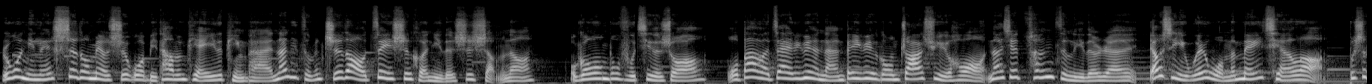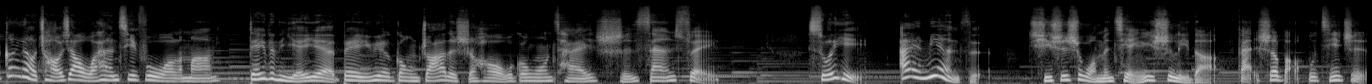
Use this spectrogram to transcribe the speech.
如果你连试都没有试过比他们便宜的品牌，那你怎么知道最适合你的是什么呢？我公公不服气地说。我爸爸在越南被越共抓去以后，那些村子里的人要是以为我们没钱了，不是更要嘲笑我和欺负我了吗？David 的爷爷被越共抓的时候，我公公才十三岁，所以爱面子其实是我们潜意识里的反射保护机制。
